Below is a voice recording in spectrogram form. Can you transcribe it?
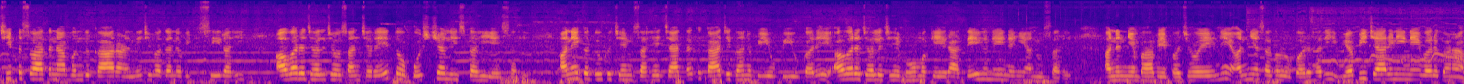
છીપ સ્વાતના બંધ કારણ, નિજ વદન વિકસી રહી. અવર જલજો સંચરે તો પુશ્ચલીસ કહીએ સહી. અનેક દુઃખ જેમ સહે ચાતક, કાજ ઘન પીયું પીયું કરે. અવર જલ જે ભૌમ કેરા, દેહને નહીં અનુસરે. અનન્ય ભાવે ભજો એને, અન્ય સઘળું પર હરી વ્યભિચારિણીને વર ઘણા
